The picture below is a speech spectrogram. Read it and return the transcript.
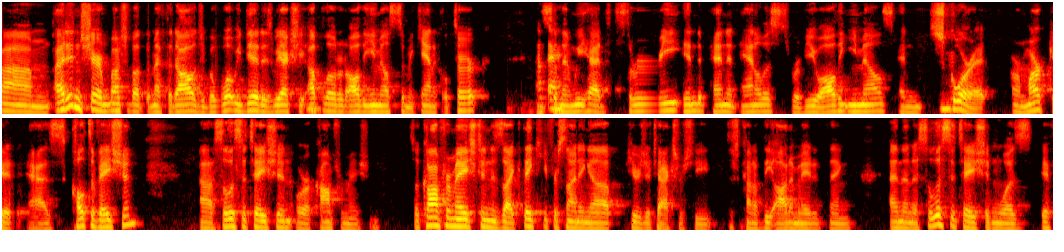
um, I didn't share much about the methodology, but what we did is we actually uploaded all the emails to Mechanical Turk. And okay. so then we had three independent analysts review all the emails and mm-hmm. score it or mark it as cultivation, uh, solicitation, or a confirmation. So confirmation is like, thank you for signing up. Here's your tax receipt. Just kind of the automated thing. And then a solicitation was if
